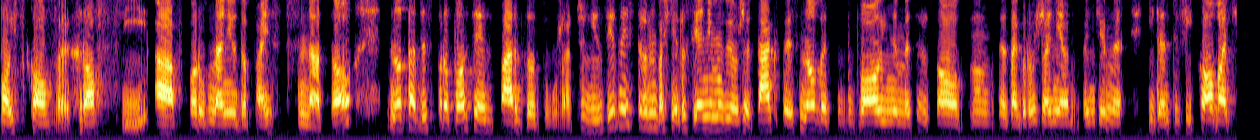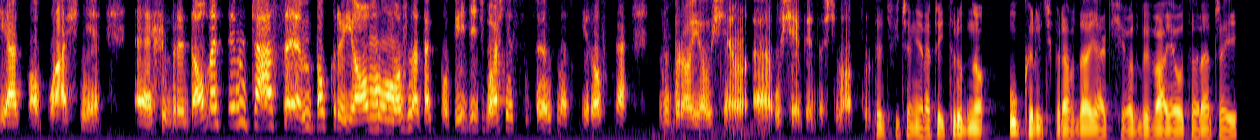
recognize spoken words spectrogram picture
wojskowych Rosji a w porównaniu do państw NATO, no ta dysproporcja jest bardzo duża. Czyli z jednej strony właśnie Rosjanie mówią, że tak, to jest nowy typ wojny, my tylko mm, te zagrożenia będziemy identyfikować jako właśnie e, hybrydowe. Tymczasem pokryjomu, można tak powiedzieć, właśnie stosując maskirowkę, zbroją się u siebie dość mocno. Te ćwiczenia raczej trudno ukryć, prawda, jak się odbywają, to raczej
